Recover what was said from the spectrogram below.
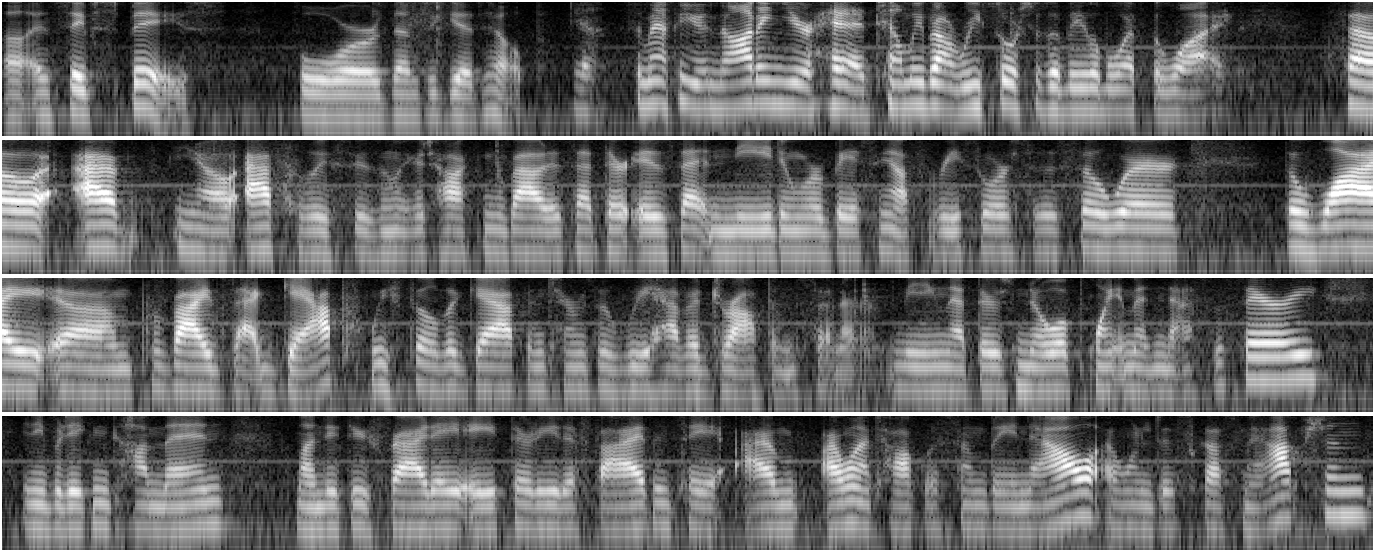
uh, and safe space for them to get help. Yeah. Samantha, you're nodding your head. Tell me about resources available at the Y. So, uh, you know, absolutely, Susan, what you're talking about is that there is that need and we're basing off resources. So, where the Y um, provides that gap, we fill the gap in terms of we have a drop in center, meaning that there's no appointment necessary. Anybody can come in Monday through Friday, 8.30 to 5, and say, I'm, I want to talk with somebody now. I want to discuss my options.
